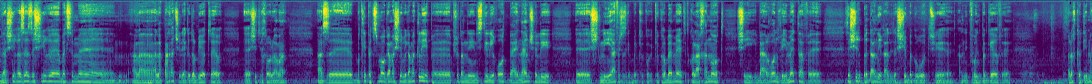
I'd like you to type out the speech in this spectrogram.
והשיר הזה זה שיר בעצם על, ה, על הפחד שלי הגדול ביותר, שהיא תלך לעולמה. אז uh, בקליפ עצמו, גם השיר וגם הקליפ, uh, פשוט אני ניסיתי לראות בעיניים שלי uh, שנייה, איפה שזה קורה באמת, את כל ההכנות, שהיא בארון והיא מתה, וזה שיר פרידה נראה לי, זה שיר בגרות, שאני כבר מתבגר והולך קדימה.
